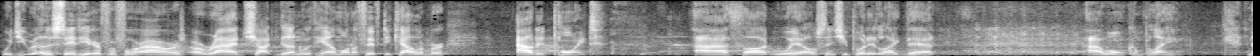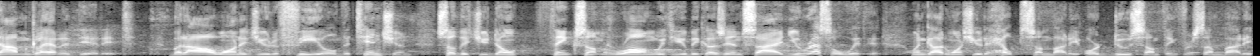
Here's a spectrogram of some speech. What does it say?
Would you rather sit here for four hours or ride shotgun with him on a 50 caliber out at point? I thought, well, since you put it like that, I won't complain. Now, I'm glad I did it, but I wanted you to feel the tension so that you don't think something's wrong with you because inside you wrestle with it when God wants you to help somebody or do something for somebody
